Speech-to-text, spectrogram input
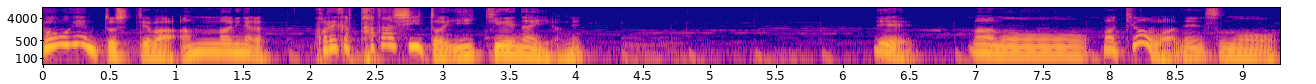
表現としてはあんまりなんかこれが正しいとは言い切れないよねで、まああのまあ今日はね、その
